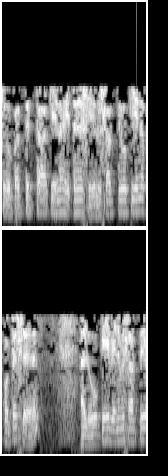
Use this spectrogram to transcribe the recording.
සෝපත් වෙත්වා කියලා හිතන සියලු සත්වෝ කියන කොටස ලෝකයේ වෙනම සත්‍යය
